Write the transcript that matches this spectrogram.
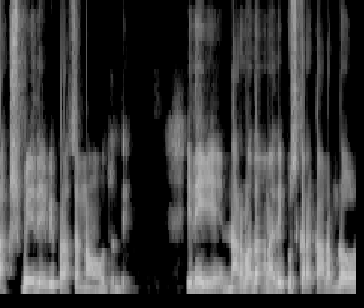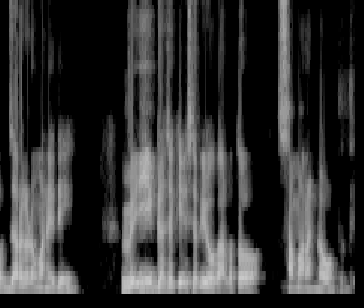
లక్ష్మీదేవి ప్రసన్నం అవుతుంది. ఇది నర్మదా నది పుష్కర కాలంలో జరగడం అనేది వెయ్యి గజకేసరి యోగాలతో సమానంగా ఉంటుంది.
